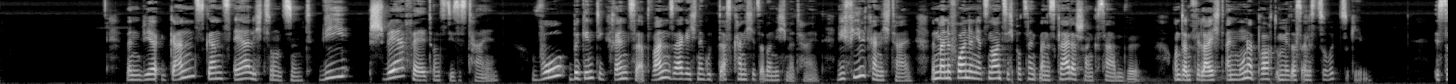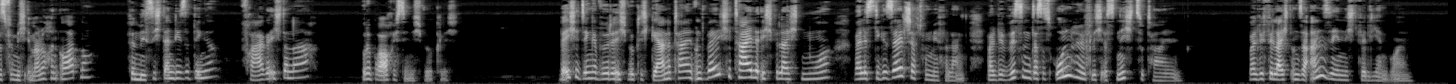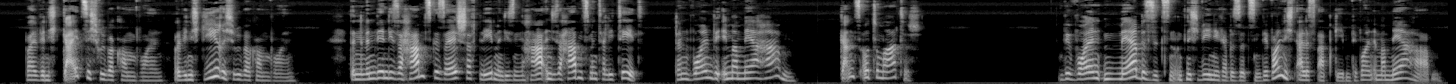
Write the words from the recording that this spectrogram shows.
Wenn wir ganz, ganz ehrlich zu uns sind, wie schwer fällt uns dieses Teilen? Wo beginnt die Grenze? Ab wann sage ich, na gut, das kann ich jetzt aber nicht mehr teilen? Wie viel kann ich teilen? Wenn meine Freundin jetzt 90 Prozent meines Kleiderschranks haben will und dann vielleicht einen Monat braucht, um mir das alles zurückzugeben, ist das für mich immer noch in Ordnung? Vermisse ich dann diese Dinge? Frage ich danach? Oder brauche ich sie nicht wirklich? Welche Dinge würde ich wirklich gerne teilen und welche teile ich vielleicht nur, weil es die Gesellschaft von mir verlangt, weil wir wissen, dass es unhöflich ist, nicht zu teilen, weil wir vielleicht unser Ansehen nicht verlieren wollen, weil wir nicht geizig rüberkommen wollen, weil wir nicht gierig rüberkommen wollen. Denn wenn wir in dieser Habensgesellschaft leben, in, diesen ha in dieser Habensmentalität, dann wollen wir immer mehr haben. Ganz automatisch. Wir wollen mehr besitzen und nicht weniger besitzen. Wir wollen nicht alles abgeben. Wir wollen immer mehr haben,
